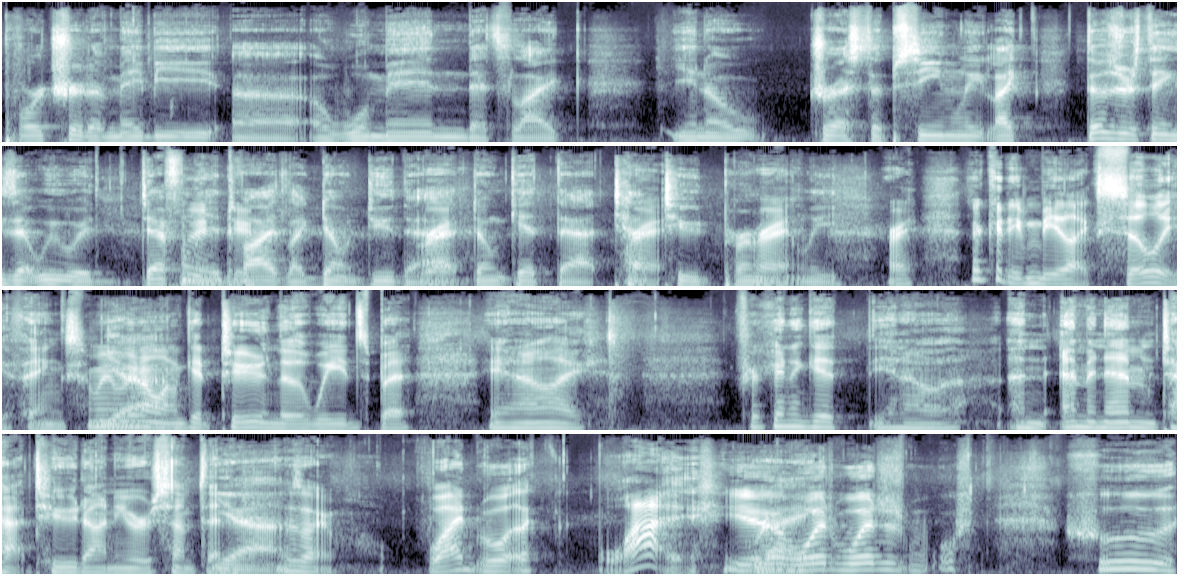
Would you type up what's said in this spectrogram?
portrait of maybe uh, a woman that's like you know dressed obscenely like those are things that we would definitely do. advise like don't do that Right. don't get that Right, tattooed permanently Right, right. There could even be like silly things. I mean, we don't want to get too into the weeds, but you know, like if you're gonna get you know an M&M tattooed on you or something, Yeah. it's like why? What, why? You know, Right. what? What? Who?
